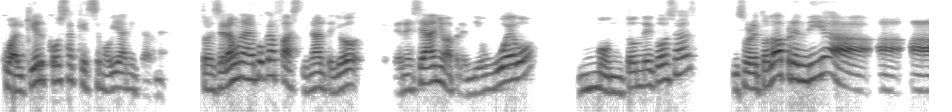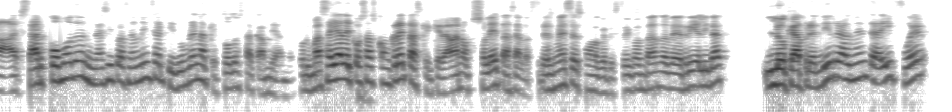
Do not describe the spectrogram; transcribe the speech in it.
cualquier cosa que se movía en Internet. Entonces era una época fascinante. Yo en ese año aprendí un huevo un montón de cosas y sobre todo aprendí a, estar cómodo en una situación de incertidumbre en la que todo está cambiando. Porque más allá de cosas concretas que quedaban obsoletas a los tres meses, como lo que te estoy contando de realidad, lo que aprendí realmente ahí fue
